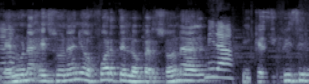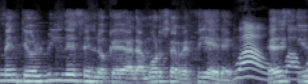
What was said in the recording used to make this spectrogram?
En una, es un año fuerte en lo personal Mira, y que difícilmente olvides en lo que al amor se refiere. wow, es wow, decir,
